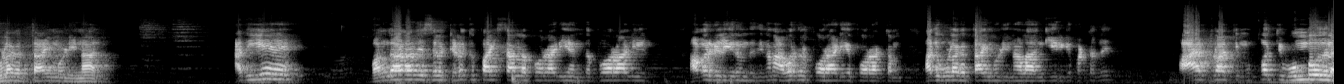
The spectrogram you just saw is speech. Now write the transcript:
உலக தாய்மொழி நாள். அது ஏன் வங்காளதேசில் கிழக்கு பாகிஸ்தான்ல போராடிய அந்த போராளி அவர்கள் இருந்ததுன்னா அவர்கள் போராடிய போராட்டம் அது உலக தாய்மொழி நாளா அங்கீகரிக்கப்பட்டது. ஆயிரத்தி தொள்ளாயிரத்தி முப்பத்தி ஒன்பதுல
